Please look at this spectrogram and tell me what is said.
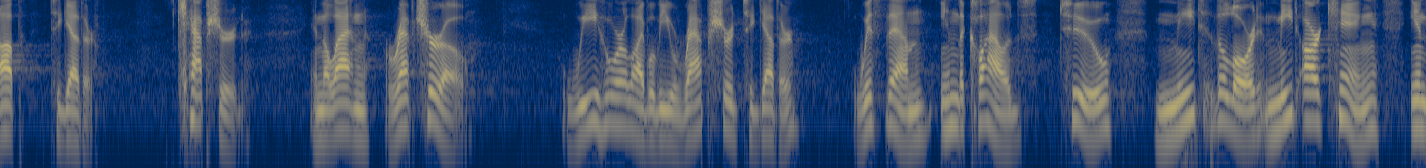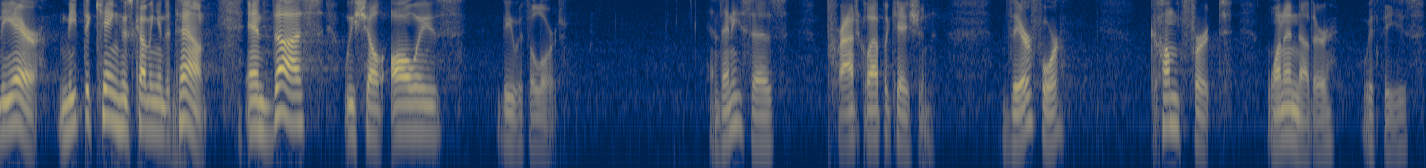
up together. Captured. In the Latin, rapturo we who are alive will be raptured together with them in the clouds to meet the Lord, meet our King in the air, meet the King who's coming into town. And thus we shall always be with the Lord. And then he says, practical application. Therefore, comfort one another with these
